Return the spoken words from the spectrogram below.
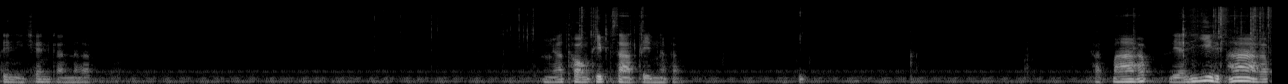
ตินอีกเช่นกันนะครับ เนื้อทองทิพย์ซาตินนะครับ ถัดมาครับ เหรียญที่ยี่สิบห้าครับ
